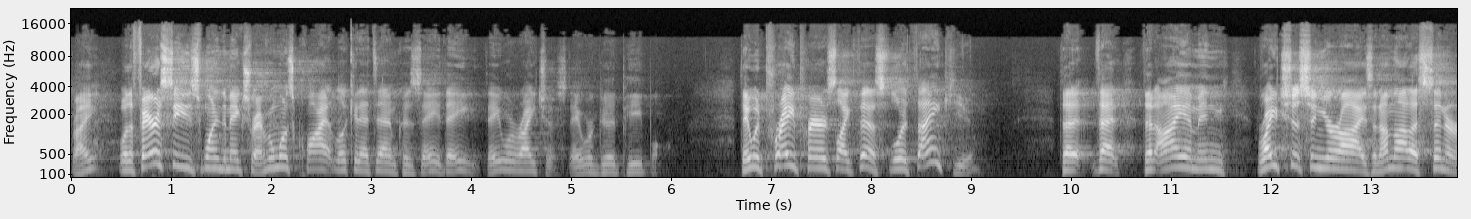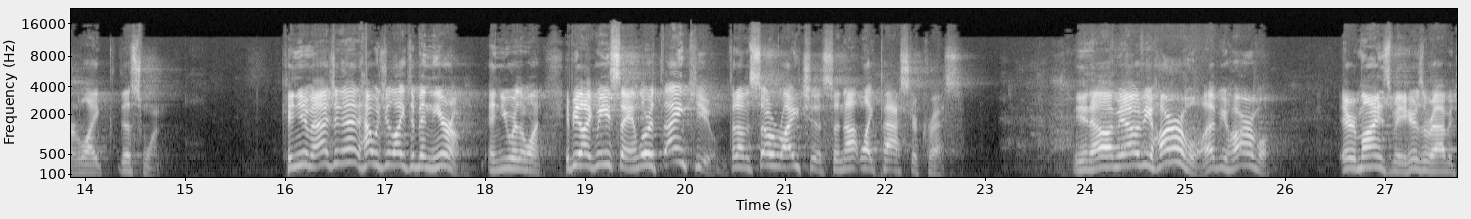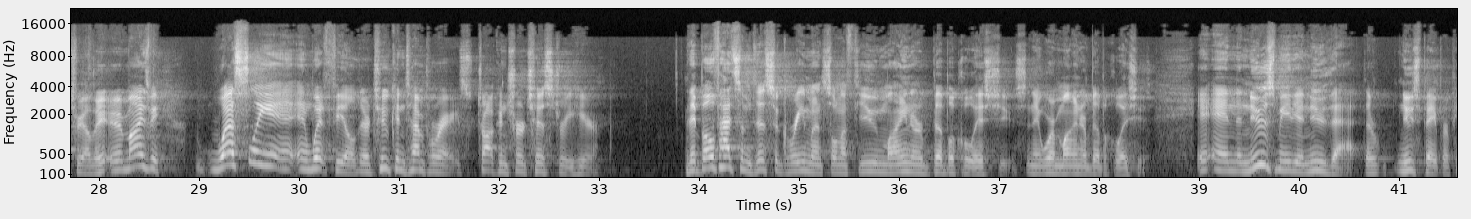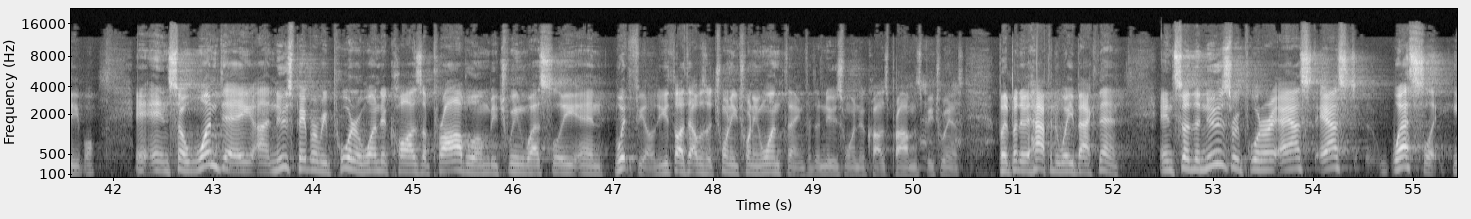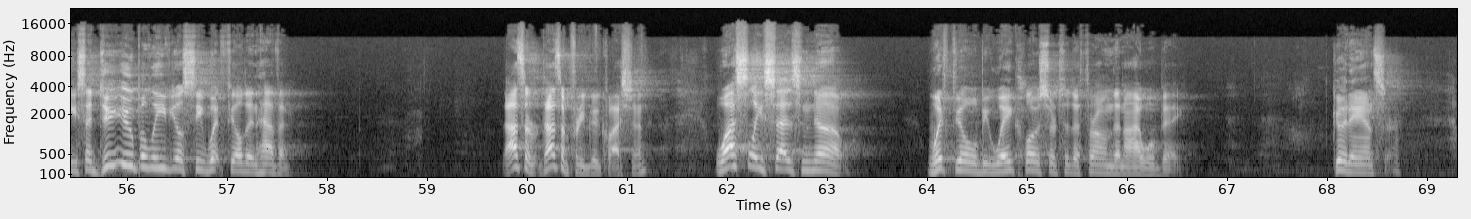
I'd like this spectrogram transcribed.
right? Well, the Pharisees wanted to make sure everyone was quiet looking at them because they, they, they were righteous. They were good people. They would pray prayers like this Lord, thank you that, that, that I am in, righteous in your eyes and I'm not a sinner like this one. Can you imagine that? How would you like to have been near him and you were the one? It'd be like me saying, Lord, thank you that I'm so righteous and not like Pastor Chris. You know, I mean, that would be horrible. That'd be horrible. It reminds me, here's a rabbit trail. It reminds me, Wesley and Whitefield, they're two contemporaries, talking church history here. They both had some disagreements on a few minor biblical issues, and they were minor biblical issues. And the news media knew that, the newspaper people. And so one day, a newspaper reporter wanted to cause a problem between Wesley and Whitefield. You thought that was a 2021 thing for the news wanting to cause problems between us. But, but it happened way back then. And so the news reporter asked, asked Wesley, he said, Do you believe you'll see Whitefield in heaven? That's a, that's a pretty good question. Wesley says, No. Whitefield will be way closer to the throne than I will be. Good answer.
